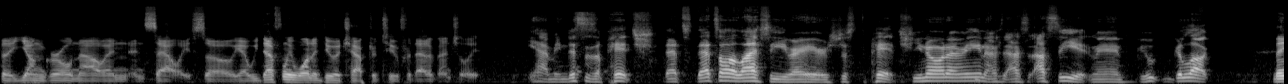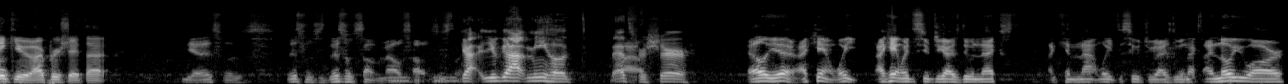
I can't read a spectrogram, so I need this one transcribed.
the young girl now and, and Sally. So yeah, we definitely want to do a chapter two for that eventually. Yeah, I mean, this is a pitch. That's that's all I see right here is just the pitch. You know what I mean? I, I, I see it, man. Good, good luck. Thank you. I appreciate that. Yeah, this was this was this was something else. I was just like, Got you got me hooked. That's Wow. for sure. Hell yeah. I can't wait. I can't wait to see what you guys do next. I cannot wait to see what you guys do next. I know you are,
